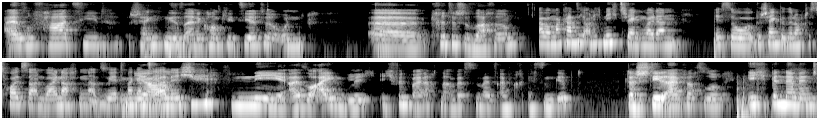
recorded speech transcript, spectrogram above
Also Fazit, Schenken ist eine komplizierte und äh, kritische Sache. Aber man kann sich auch nicht nichts schenken, weil dann ist so, Geschenke sind noch das Tollste an Weihnachten. Also jetzt mal ganz Ja. ehrlich. Nee, also eigentlich, ich finde Weihnachten am besten, weil es einfach Essen gibt. Da steht einfach so, ich bin der Mensch,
